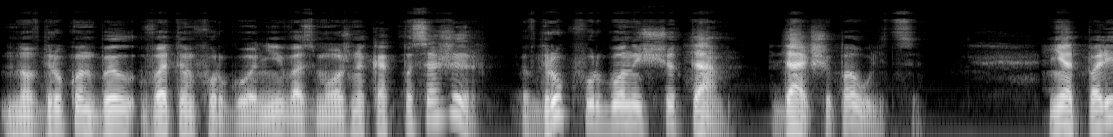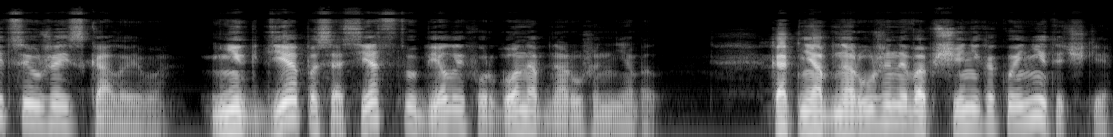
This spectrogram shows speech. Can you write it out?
Но вдруг он был в этом фургоне, возможно, как пассажир. Вдруг фургон еще там, дальше по улице. Нет, полиция уже искала его. Нигде по соседству белый фургон обнаружен не был. Как не обнаружено вообще никакой ниточки,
